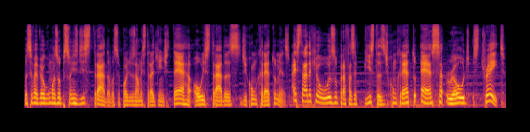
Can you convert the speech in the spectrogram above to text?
você vai ver algumas opções de estrada. Você pode usar uma estradinha de terra ou estradas de concreto mesmo. A estrada que eu uso para fazer pistas de concreto é essa Road Straight.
